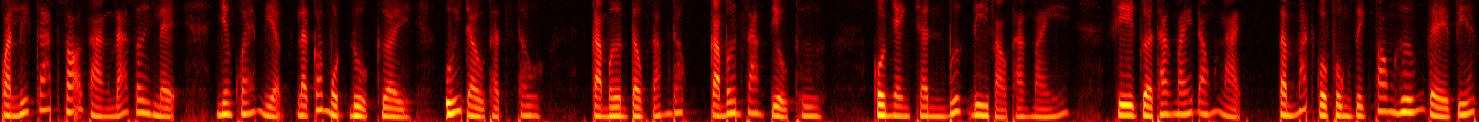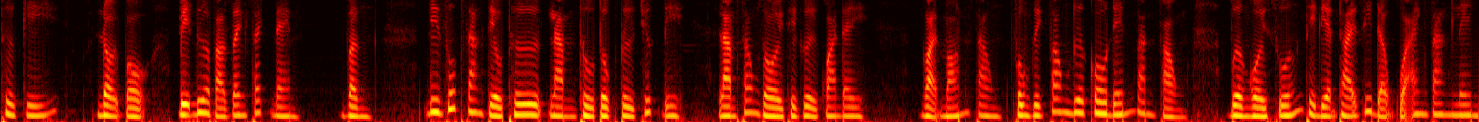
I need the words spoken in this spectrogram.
quản lý cát rõ ràng đã rơi lệ, nhưng khóe miệng lại có một nụ cười, cúi đầu thật sâu. Cảm ơn Tổng Giám Đốc, cảm ơn Giang Tiểu Thư. Cô nhanh chân bước đi vào thang máy. Khi cửa thang máy đóng lại, tầm mắt của Phùng Dịch Phong hướng về phía thư ký. Nội bộ bị đưa vào danh sách đen. Vâng, đi giúp Giang Tiểu Thư làm thủ tục từ chức đi. Làm xong rồi thì gửi qua đây. Gọi món xong, Phùng Dịch Phong đưa cô đến văn phòng. Vừa ngồi xuống thì điện thoại di động của anh vang lên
